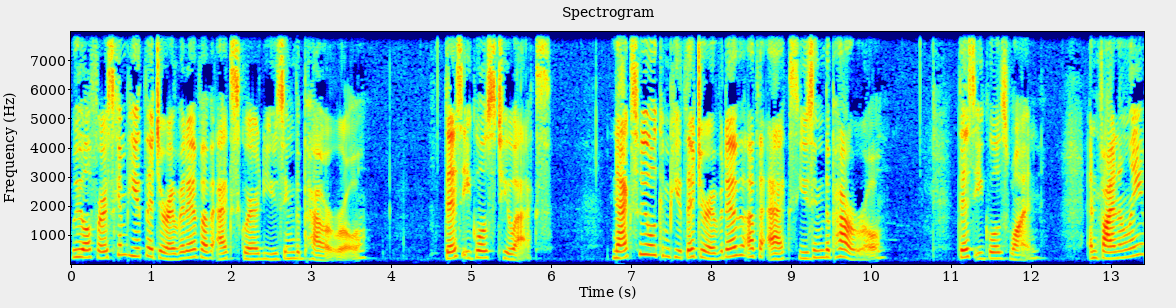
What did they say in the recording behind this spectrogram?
We will first compute the derivative of x squared using the power rule. This equals 2x. Next, we will compute the derivative of x using the power rule. This equals 1. And finally,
